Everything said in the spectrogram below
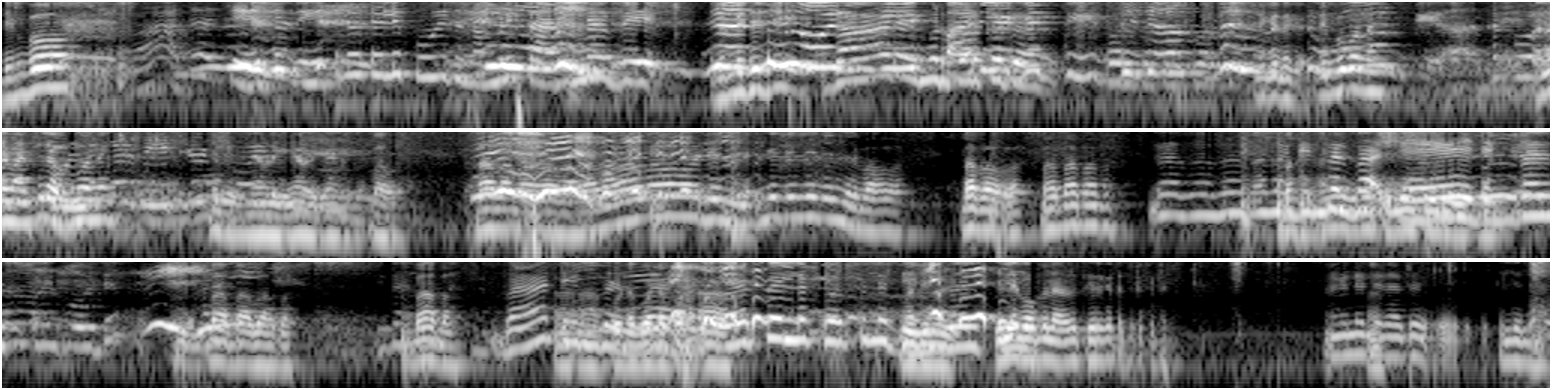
ഡിംബു വീട്ടിലോട്ടല്ലേ പോയത് നമ്മൾ ഡിംബു വന്നേ അല്ല മനസ്സിലാവും വന്നേ ഞാൻ വിളിക്കാം ഞാൻ വിളിക്കാം വാ. വാ ആ, ഡിംപിൾ പോട്ടെ, പോട്ടെ, പോട്ടെ. ആ, കുഴപ്പമില്ല കുഴപ്പമില്ല തീർക്കട്ടെ തീർക്കട്ടെ അങ്ങനെയല്ല അത്? ഇല്ല ഇല്ല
